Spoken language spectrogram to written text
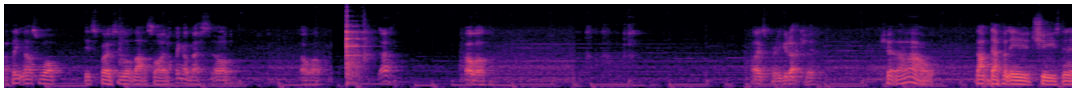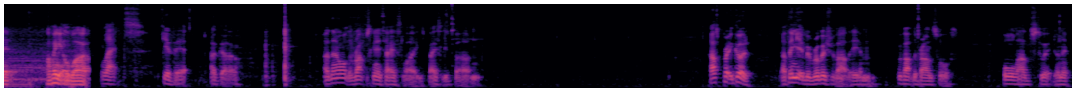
I think that's what it's supposed to look that side. I think I messed it up. Oh well. Ah. Oh well. That looks pretty good actually. Check that out. That definitely needed cheese, didn't it? I think it'll work. Let's give it a go. I don't know what the wrap's going to taste like. It's basically burnt. That's pretty good. I think it'd be rubbish without the um, without the brown sauce. All adds to it, doesn't it?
